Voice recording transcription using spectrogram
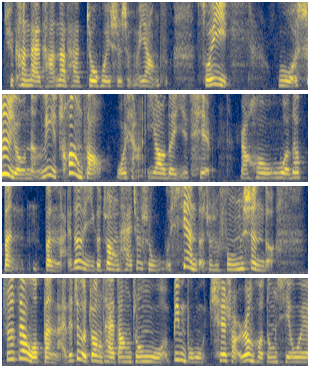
去看待它，那它就会是什么样子。所以我是有能力创造我想要的一切，然后我的本本来的一个状态就是无限的，就是丰盛的，就是在我本来的这个状态当中，我并不缺少任何东西，我也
